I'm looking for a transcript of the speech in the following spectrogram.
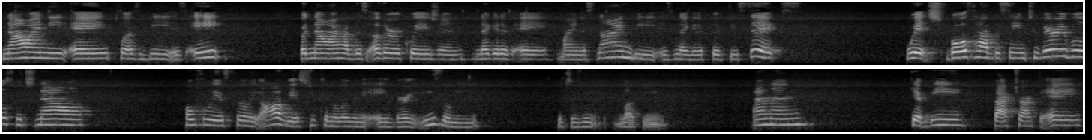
Now I need A plus B is 8. But now I have this other equation, negative a minus 9b is negative 56, which both have the same two variables, which now hopefully is clearly obvious, you can eliminate a very easily, which isn't lucky. And then get b, backtrack to a,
